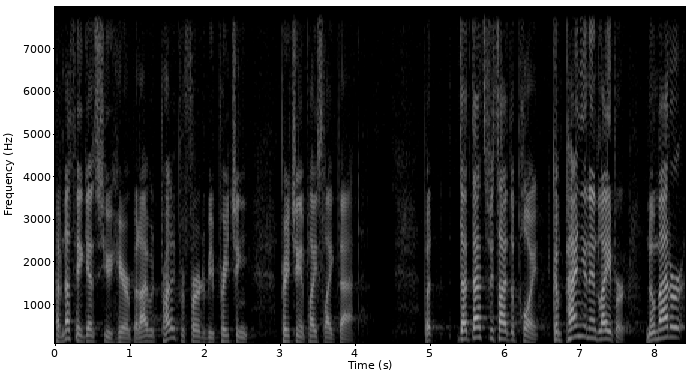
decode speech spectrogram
have nothing against you here, but I would probably prefer to be preaching, preaching a place like that. But that, that's beside the point. Companion in labor, no matter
